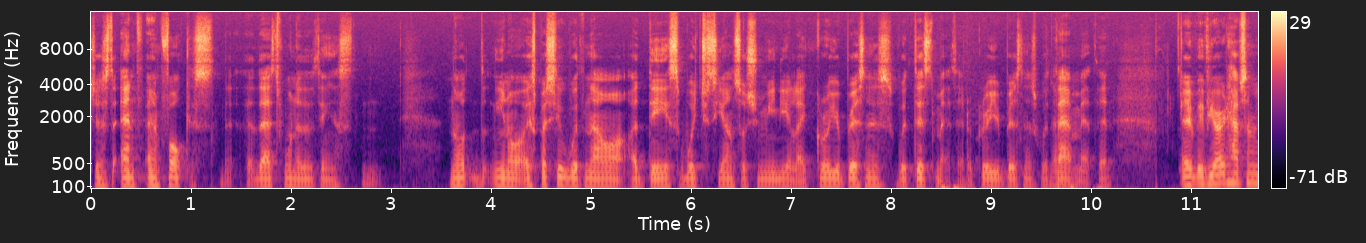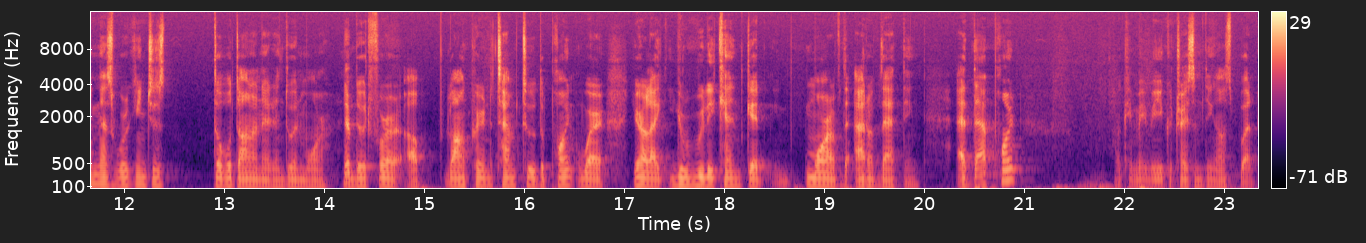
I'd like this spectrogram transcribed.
Just and and focus. Th- th- that's one of the things. No you know especially with now a days what you see on social media like grow your business with this method or grow your business with Yeah. that method. If, if you already have something that's working just double down on it and do it more. Yep. and do it for a long period of time to the point where you're like you really can't get more of the out of that thing. At that point okay maybe you could try something else but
